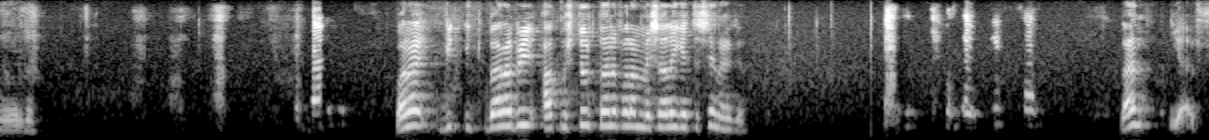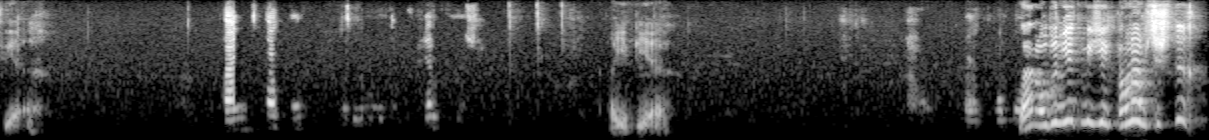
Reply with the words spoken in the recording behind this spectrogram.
Orada. Bana bir, bana bir 64 tane falan meşale getirsene aga. Lan ya ya. Ayıp ya. Lan odun yetmeyecek. Anam sıçtık.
